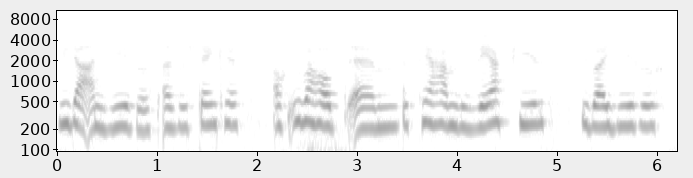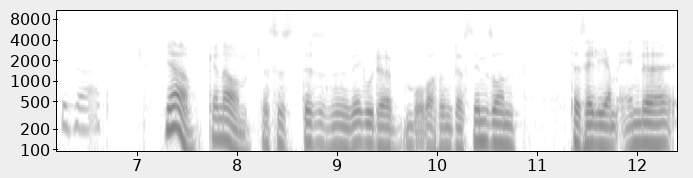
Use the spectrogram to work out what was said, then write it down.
wieder an Jesus. Also ich denke, auch überhaupt, ähm, bisher haben wir sehr viel über Jesus gehört. Ja, genau. Das ist, das ist eine sehr gute Beobachtung, dass Simson tatsächlich am Ende,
